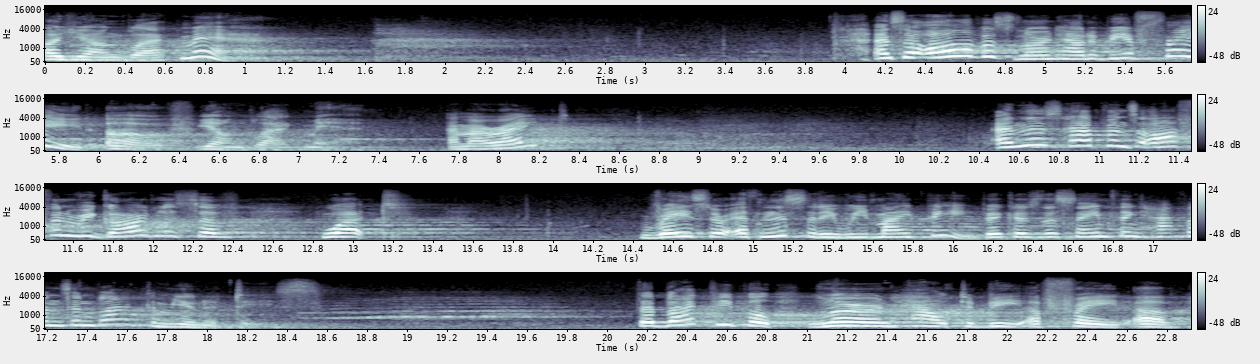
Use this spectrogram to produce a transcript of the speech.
a young black man. And so all of us learn how to be afraid of young black men. Am I right? And this happens often regardless of what race or ethnicity we might be, because the same thing happens in black communities. That black people learn how to be afraid of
